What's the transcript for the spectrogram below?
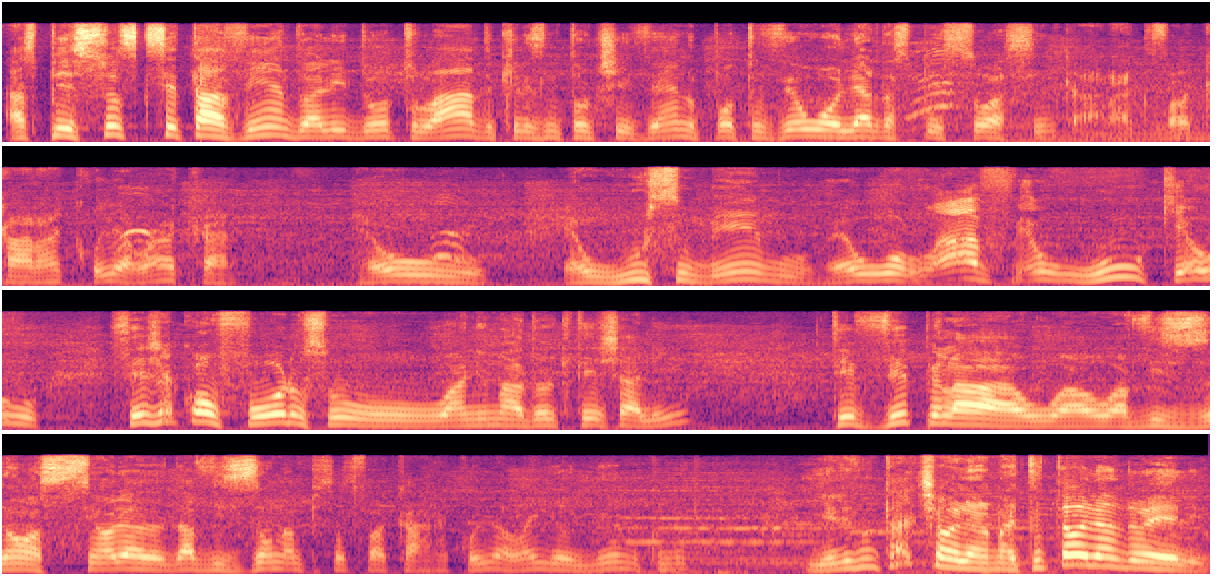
as pessoas que você tá vendo ali do outro lado, que eles não estão te vendo, pô, tu vê o olhar das pessoas assim, caraca, fala, caraca, olha lá, cara. É o, é o urso mesmo, é o Olaf, é o Hulk, é o. Seja qual for o, o animador que esteja ali, você vê pela a, a visão, assim, olha da visão da pessoa, você fala, caraca, olha lá ele olhando, como é que. E ele não tá te olhando, mas tu tá olhando ele.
